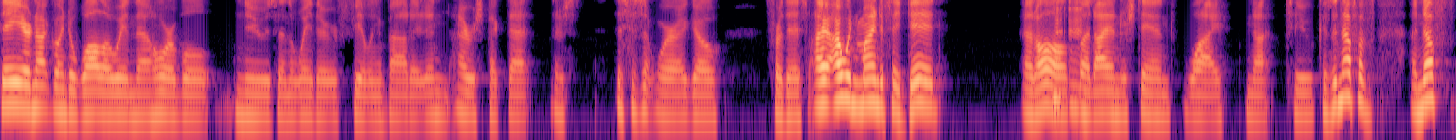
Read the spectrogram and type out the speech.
they are not going to wallow in the horrible news and the way they're feeling about it. And I respect that. There's this isn't where I go for this. I, I wouldn't mind if they did at all, Mm-mm. but I understand why not to. Because enough of enough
